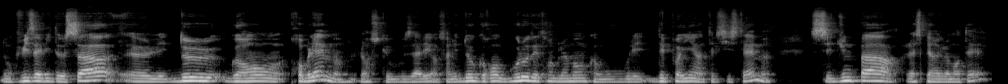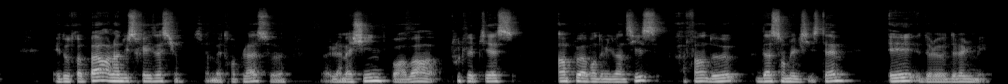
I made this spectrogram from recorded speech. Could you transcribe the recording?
Donc vis-à-vis de ça, euh, les deux grands problèmes lorsque vous allez, enfin les deux grands goulots d'étranglement quand vous voulez déployer un tel système, c'est d'une part l'aspect réglementaire et d'autre part l'industrialisation, c'est-à-dire mettre en place euh, la machine pour avoir toutes les pièces un peu avant 2026 afin d'assembler le système et de l'allumer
